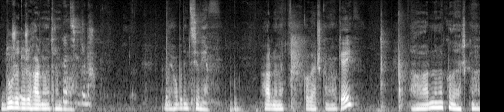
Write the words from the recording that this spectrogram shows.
Дуже-дуже гарно натрамбовано. Ми його будемо цілим. Гарними колечками, окей? Гарними колечками.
